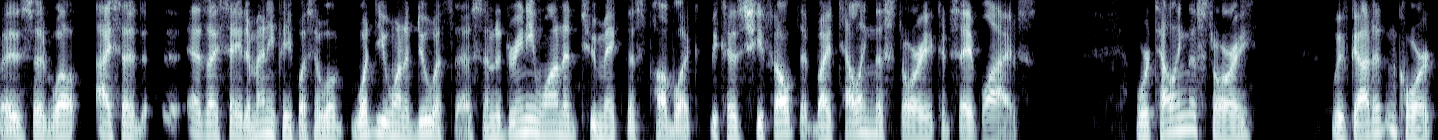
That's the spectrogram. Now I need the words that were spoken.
I said, "Well," I said, as I say to many people, I said, "Well, what do you want to do with this?" And Adrini wanted to make this public because she felt that by telling this story, it could save lives we're telling the story. We've got it in court.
